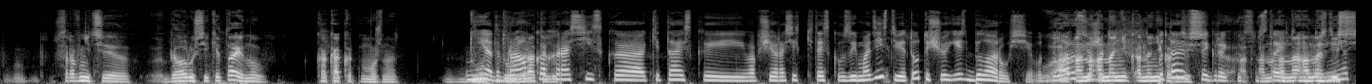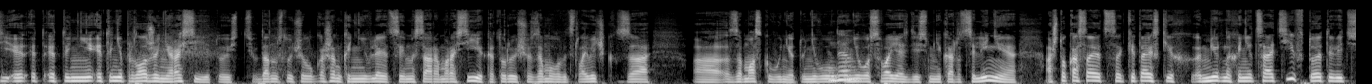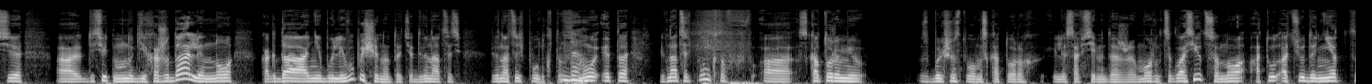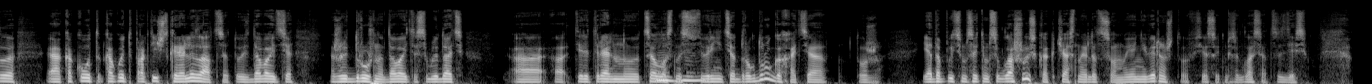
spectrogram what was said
сравните Беларусь и Китай, ну, как, как это можно нет, в рамках российско-китайской, вообще российско-китайского взаимодействия тут еще есть Беларусь. Вот Беларусь она, она, не, она никак здесь, играть она, она, она здесь, это, это, не, это не продолжение России, то есть в данном случае Лукашенко не является эмиссаром России, который еще замолвит словечко за а за Москву нет. У него, да. у него своя здесь, мне кажется, линия. А что касается китайских мирных инициатив, то это ведь а, действительно многих ожидали, но когда они были выпущены, вот эти 12, 12 пунктов, да. ну, это 12 пунктов, а, с которыми с большинством из которых, или со всеми даже, можно согласиться, но оттуда, отсюда нет а, какого-то, какой-то практической реализации. То есть давайте жить дружно, давайте соблюдать а, а, территориальную целостность, mm-hmm. суверенитет друг друга, хотя тоже я, допустим, с этим соглашусь как частное лицо, но я не уверен, что все с этим согласятся здесь.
